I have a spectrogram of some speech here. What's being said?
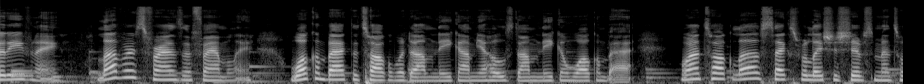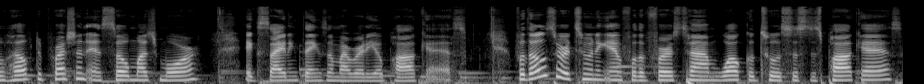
Good evening, lovers, friends, and family. Welcome back to Talking with Dominique. I'm your host, Dominique, and welcome back. Where I talk love, sex, relationships, mental health, depression, and so much more exciting things on my radio podcast. For those who are tuning in for the first time, welcome to a Sisters Podcast.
